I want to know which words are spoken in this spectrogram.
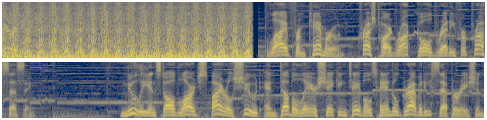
purity. Live from Cameroon, crushed hard rock gold ready for processing. Newly installed large spiral chute and double layer shaking tables handle gravity separation.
